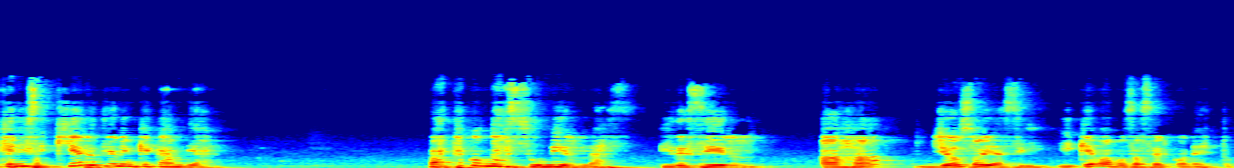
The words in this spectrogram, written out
que ni siquiera tienen que cambiar. Basta con asumirlas y decir, ajá, yo soy así, ¿y qué vamos a hacer con esto?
